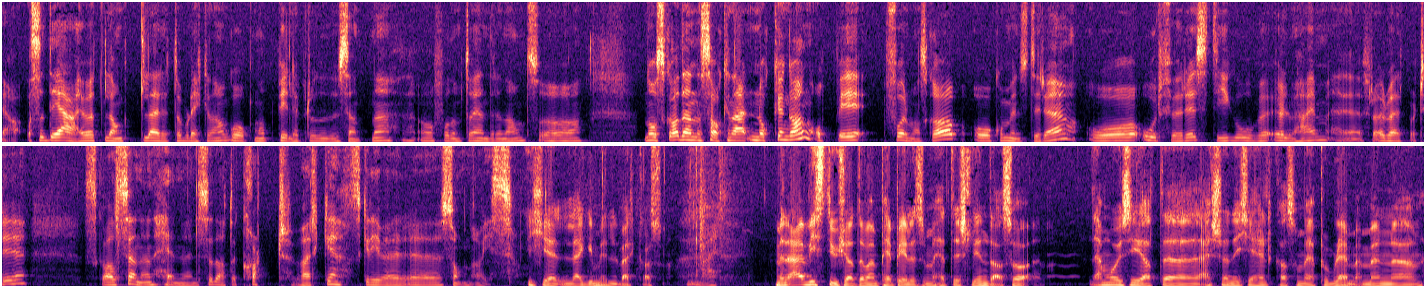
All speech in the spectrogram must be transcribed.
Ja, altså Det er jo et langt lerret å bleke. Å gå opp mot pilleprodusentene og få dem til å endre navn. Så nå skal denne saken her nok en gang opp i formannskap og kommunestyre. Og ordfører Stig Ove Ølvheim eh, fra Arbeiderpartiet skal sende en henvendelse da, til Kartverket, skriver eh, Sogn Avis. Ikke Legemiddelverket, altså. Nei. Men jeg visste jo ikke at det var en p-pille som heter Slinda, så jeg må jo si at uh, jeg skjønner ikke helt hva som er problemet, men uh,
